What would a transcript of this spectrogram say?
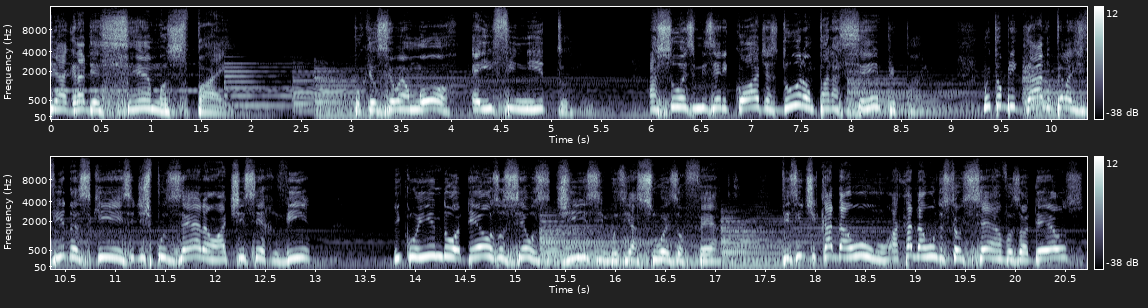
te agradecemos, Pai, porque o seu amor é infinito, as suas misericórdias duram para sempre, Pai. Muito obrigado pelas vidas que se dispuseram a te servir, incluindo, ó Deus, os seus dízimos e as suas ofertas. Visite cada um, a cada um dos teus servos, ó Deus,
